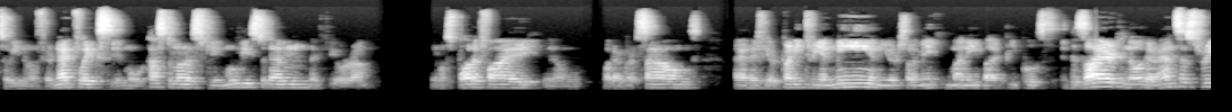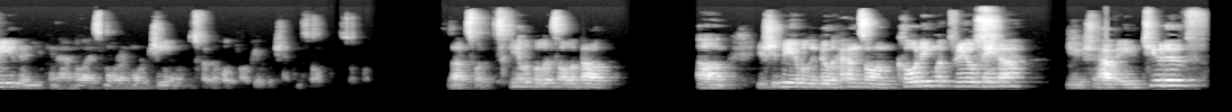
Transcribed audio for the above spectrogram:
so, you know, if you're Netflix, you have more customers, stream movies to them. If you're, um, you know, Spotify, you know, whatever sounds. And if you're 23andMe and you're sort of making money by people's desire to know their ancestry, then you can analyze more and more genomes for the whole population and so on and so forth. That's what scalable is all about. Um, you should be able to do hands-on coding with real data. You should have an intuitive,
